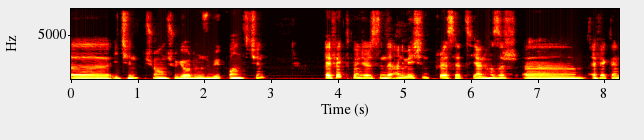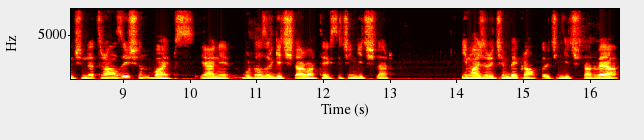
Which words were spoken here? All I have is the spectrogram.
e, için şu an şu gördüğünüz büyük bant için efekt penceresinde animation preset yani hazır e, efektlerin içinde transition vibes yani burada hazır geçişler var. Text için geçişler, imajlar için, backgroundlar için geçişler veya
